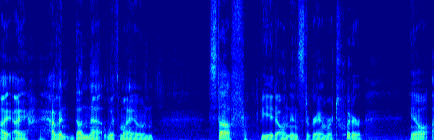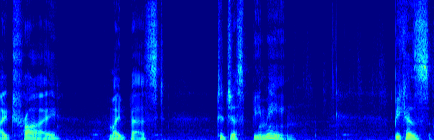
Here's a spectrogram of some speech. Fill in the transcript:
I, I haven't done that with my own stuff, be it on Instagram or Twitter. You know, I try my best to just be me. Because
